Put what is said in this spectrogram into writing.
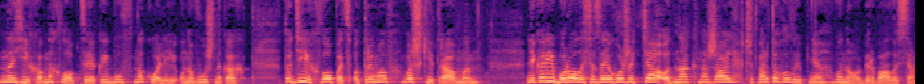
наїхав на хлопця, який був на колії у навушниках. Тоді хлопець отримав важкі травми. Лікарі боролися за його життя, однак, на жаль, 4 липня воно обірвалося.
